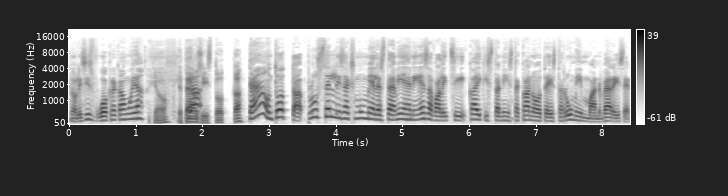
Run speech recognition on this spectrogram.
Ne oli siis vuokrakamoja. Joo, ja tämä on siis totta. Tämä on totta. Plus sen lisäksi mun mielestä mieheni Esa valitsi kaikista niistä kanooteista rumimman värisen.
